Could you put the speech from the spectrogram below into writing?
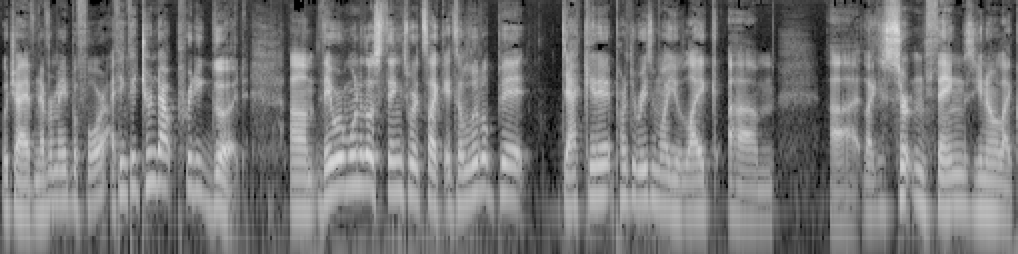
which I have never made before. I think they turned out pretty good. Um, they were one of those things where it's like it's a little bit decadent. Part of the reason why you like. Um, like certain things, you know, like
